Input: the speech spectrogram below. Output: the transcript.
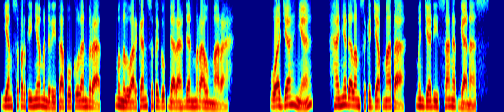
yang sepertinya menderita pukulan berat, mengeluarkan seteguk darah dan meraung marah. Wajahnya, hanya dalam sekejap mata, menjadi sangat ganas.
